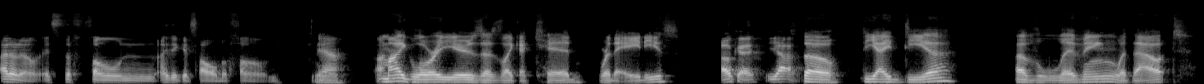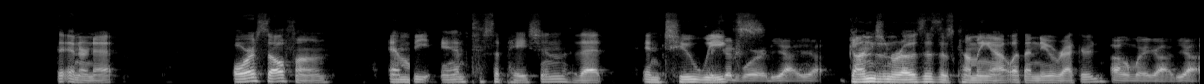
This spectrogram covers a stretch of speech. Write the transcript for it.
i don't know it's the phone i think it's all the phone. Yeah. Uh, My glory years as like a kid were the 80s okay yeah. So the idea of living without the internet or a cell phone and the anticipation that in two weeks good word. Yeah yeah. Guns n' roses is coming out with a new record. Oh my god yeah.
